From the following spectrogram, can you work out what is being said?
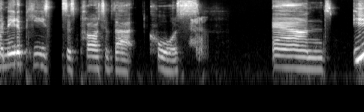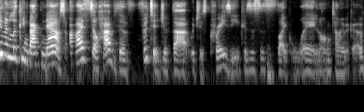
I made a piece as part of that course. And even looking back now, so I still have the footage of that, which is crazy because this is like way long time ago,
